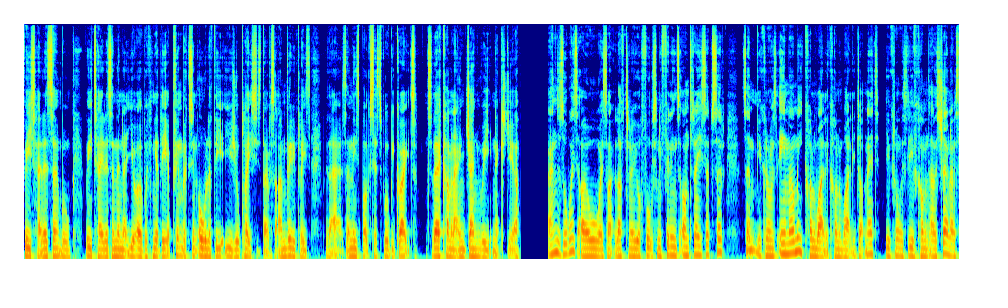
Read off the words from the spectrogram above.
retailers, um, well, retailers, and then at you we can get the print books in all of the usual places. Though, so I'm really pleased with that, and these box sets will be great. So they're coming out in January next year. And as always, I always like, love to know your thoughts and feelings on today's episode. So you can always email me, conwhiteley, connorwhiteley.net. You can always leave a comment on the show notes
